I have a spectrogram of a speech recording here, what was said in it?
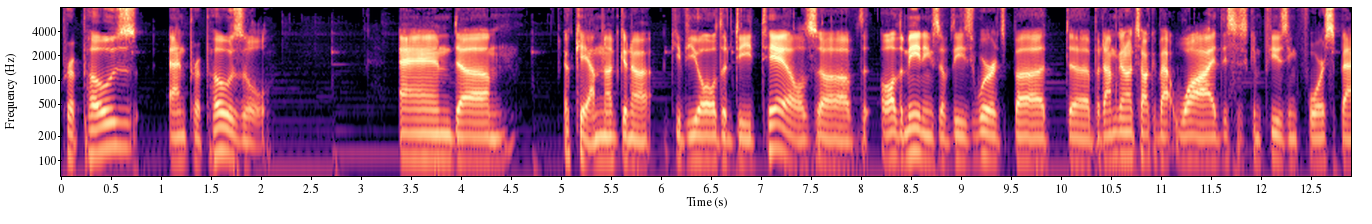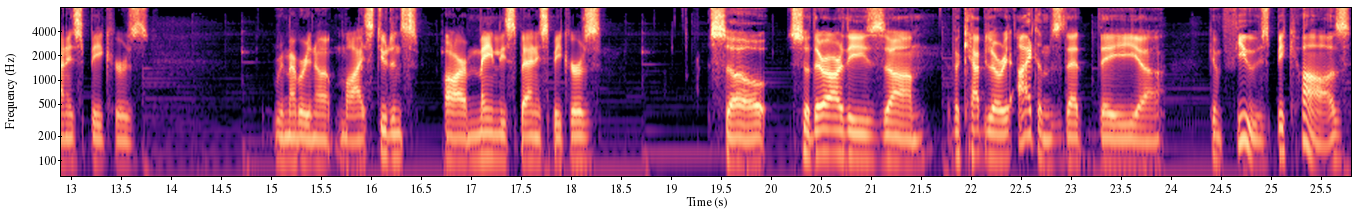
propose, and proposal? And um, okay, I'm not gonna give you all the details of the, all the meanings of these words, but uh, but I'm going to talk about why this is confusing for Spanish speakers. Remember, you know, my students are mainly Spanish speakers, so so there are these um, vocabulary items that they uh, confuse because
